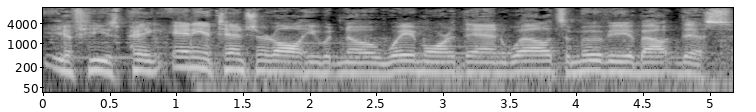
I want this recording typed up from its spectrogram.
If he's paying any attention at all, he would know way more than, well, it's a movie about this.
